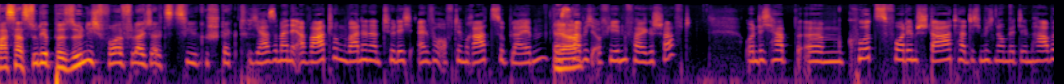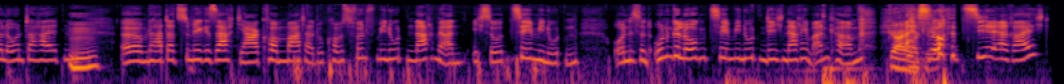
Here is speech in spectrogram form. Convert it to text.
Was hast du dir persönlich vorher vielleicht als Ziel gesteckt? Ja, also meine Erwartungen waren dann natürlich einfach auf dem Rad zu bleiben. Das Ja. habe ich auf jeden Fall geschafft. Und ich habe ähm, kurz vor dem Start hatte ich mich noch mit dem Habele unterhalten. Mhm. Ähm, da hat er zu mir gesagt, ja komm Martha, du kommst fünf Minuten nach mir an. Ich so zehn Minuten. Und es sind ungelogen zehn Minuten, die ich nach ihm ankam. Geil. Also Ziel erreicht.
